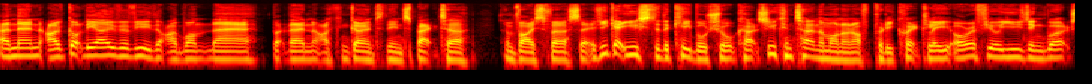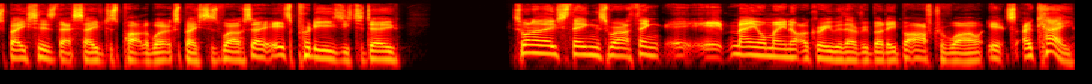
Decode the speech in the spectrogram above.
And then I've got the overview that I want there, but then I can go into the inspector and vice versa. If you get used to the keyboard shortcuts, you can turn them on and off pretty quickly. Or if you're using workspaces, they're saved as part of the workspace as well. So it's pretty easy to do. It's one of those things where I think it may or may not agree with everybody, but after a while, it's okay.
